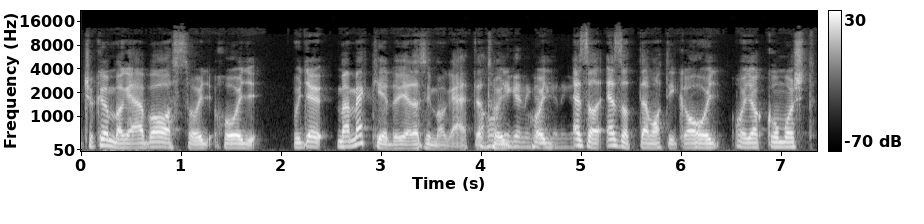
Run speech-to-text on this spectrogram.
csak önmagában az, hogy, hogy ugye már megkérdőjelezi magát, tehát Aha, hogy, igen, igen, hogy igen, igen. Ez, a, ez a tematika, hogy, hogy akkor most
